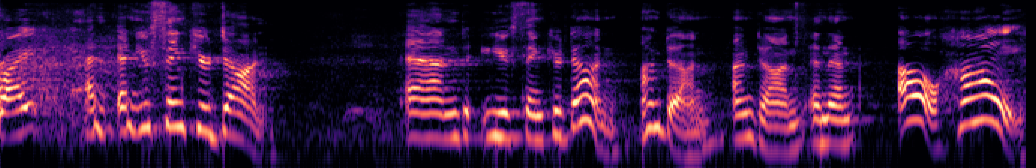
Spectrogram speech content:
right? And, and you think you're done. And you think you're done. I'm done. I'm done. And then, oh, hi.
